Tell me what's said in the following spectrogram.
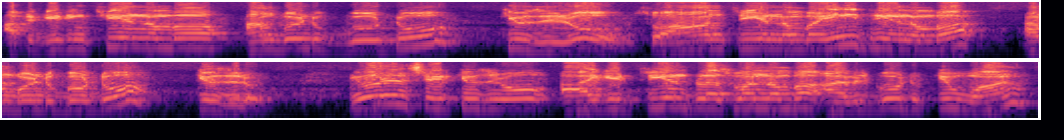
After getting 3n number, I'm going to go to Q0. So on 3n number, any 3n number, I'm going to go to Q0. You are in state Q0, I get 3n plus 1 number, I will go to Q1.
